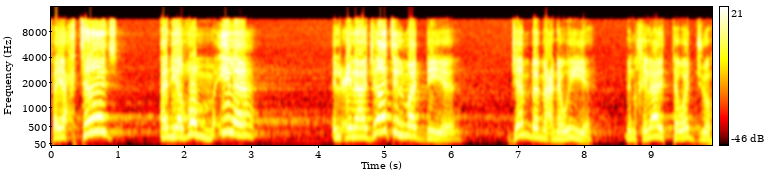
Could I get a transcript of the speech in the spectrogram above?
فيحتاج أن يضم إلى العلاجات المادية جنبة معنوية من خلال التوجه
